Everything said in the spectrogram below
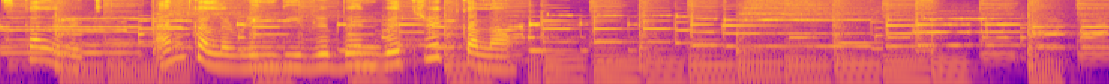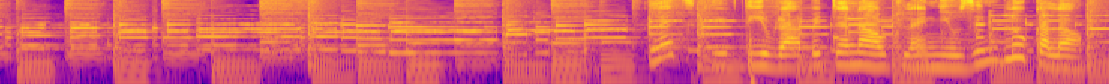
Let's color it. I'm coloring the ribbon with red color. Let's give the rabbit an outline using blue color.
